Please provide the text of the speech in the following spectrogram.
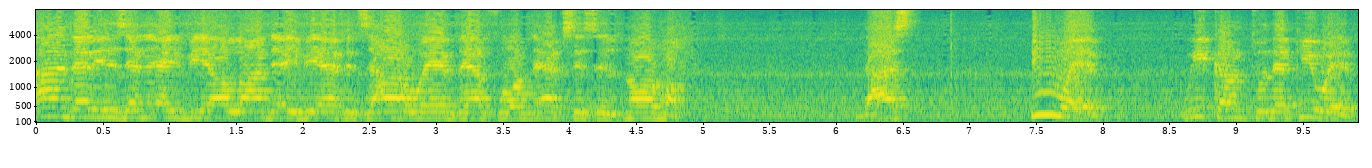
and there is an AVL and AVF it's R wave therefore the axis is normal that's P wave we come to the P wave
